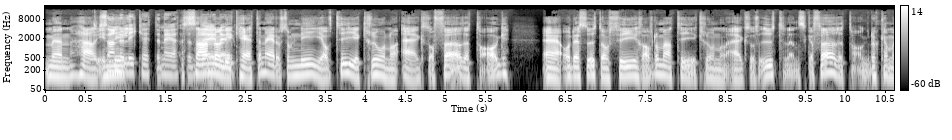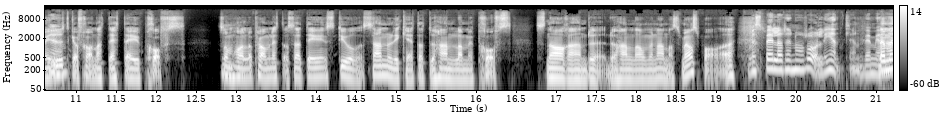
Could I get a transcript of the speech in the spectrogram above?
Men här i Sannolikheten är att det det. Sannolikheten är det som 9 av 10 kronor ägs av företag eh, och dessutom fyra av de här 10 kronorna ägs av utländska företag. Då kan man ju Ja. utgå från att detta är ju proffs som Mm. håller på med detta. Så att det är en stor sannolikhet att du handlar med proffs snarare än du, du handlar om en annan småsparare. Men spelar det någon roll egentligen vem jag Nej, men-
